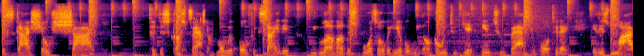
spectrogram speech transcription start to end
the Sky Show Shy to discuss basketball. We're both excited. We love other sports over here, but we are going to get into basketball today. It is my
